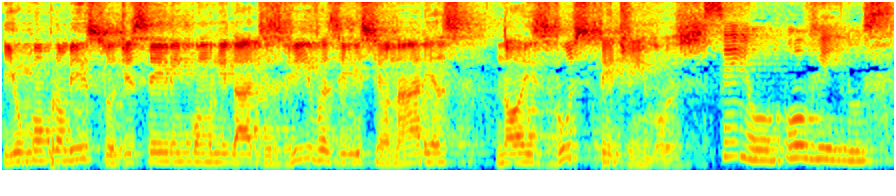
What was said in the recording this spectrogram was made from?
e o compromisso de serem comunidades vivas e missionárias, nós vos pedimos. Senhor, ouvi-nos.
